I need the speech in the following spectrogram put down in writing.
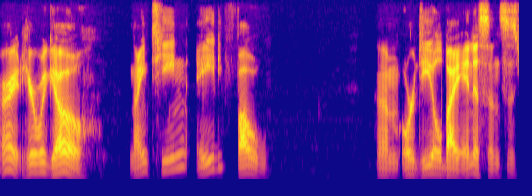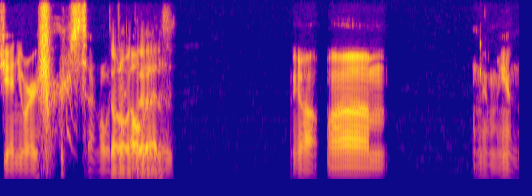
All right, here we go. 1984. Um, Ordeal by Innocence is January 1st. I don't know what Don't the know hell what that that is. is. Yeah. Um. Oh man.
